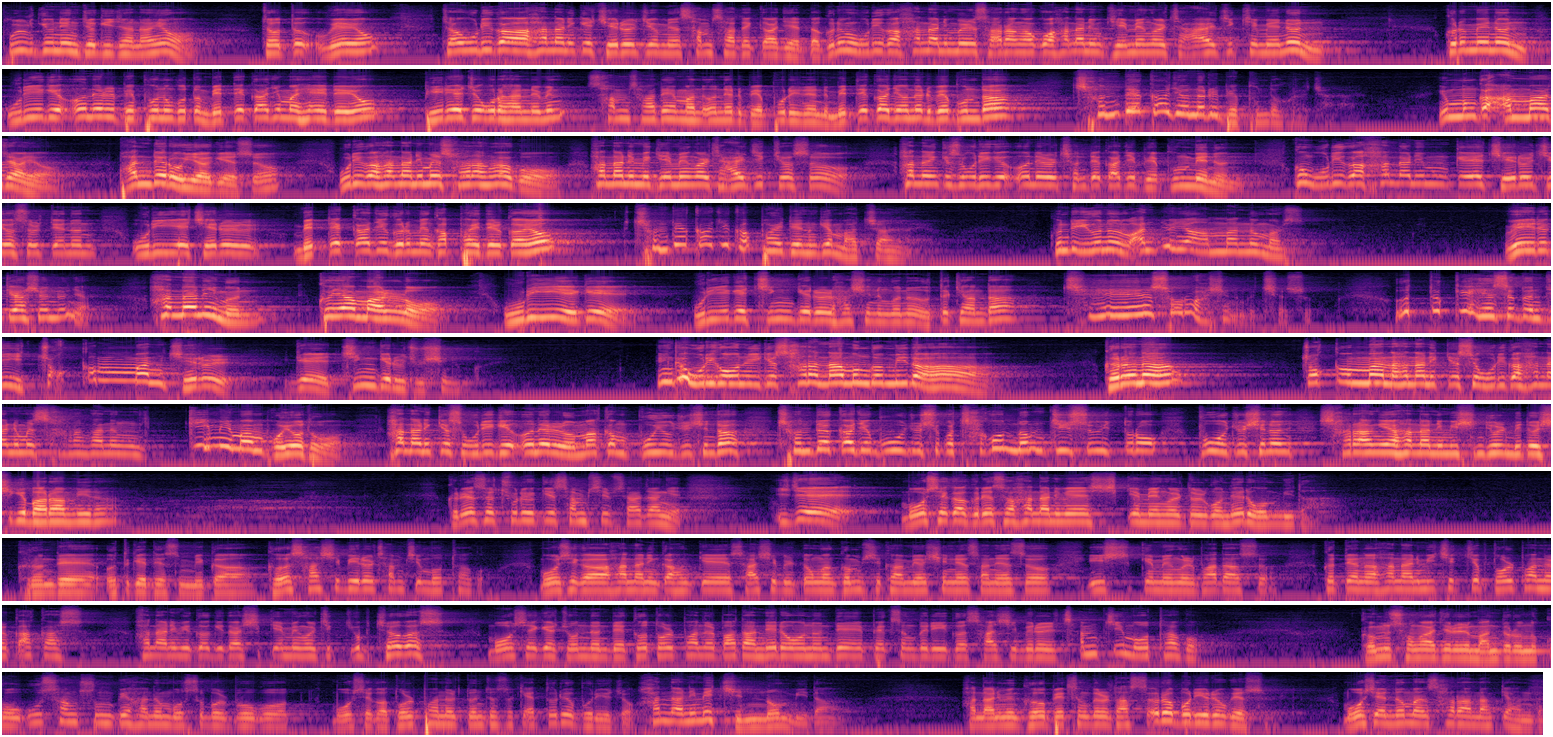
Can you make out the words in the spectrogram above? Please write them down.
불균형적이잖아요. 저 또 왜요? 자, 우리가 하나님께 죄를 지으면 3, 4대까지 했다. 그러면 우리가 하나님을 사랑하고 하나님 계명을 잘 지키면은 그러면은 우리에게 은혜를 베푸는 것도 몇 대까지만 해야 돼요? 비례적으로 하려면 3, 4대만 은혜를 베풀어야 되는데 몇 대까지 은혜를 베푼다? 천 대까지 은혜를 베푼다 그러잖아요. 이거 뭔가 안 맞아요. 반대로 이야기해서 우리가 하나님을 사랑하고 하나님의 계명을 잘 지켜서 하나님께서 우리에게 은혜를 천대까지 베푼면은 그럼 우리가 하나님께 죄를 지었을 때는 우리의 죄를 몇 대까지 그러면 갚아야 될까요? 천대까지 갚아야 되는 게 맞잖아요. 근데 이거는 완전히 안 맞는 말씀. 왜 이렇게 하셨느냐? 하나님은 그야말로 우리에게 우리에게 징계를 하시는 것은 어떻게 한다? 최소로 하시는 거 최소. 어떻게 해서든지 조금만 죄를 이게 징계를 주시는 거예요. 그러니까 우리가 오늘 이게 살아남은 겁니다. 그러나 조금만 하나님께서 우리가 하나님을 사랑하는 끼미만 보여도 하나님께서 우리에게 은혜를 얼마큼 부어주신다? 천대까지 부어주시고 차고 넘칠 수 있도록 부어주시는 사랑의 하나님이신 줄 믿으시기 바랍니다. 그래서 출애굽기 34장에 이제 모세가 그래서 하나님의 십계명을 들고 내려옵니다. 그런데 어떻게 됐습니까? 그 40일을 참지 못하고 모세가 하나님과 함께 40일 동안 금식하며 시내산에서 이 십계명을 받았어. 그때는 하나님이 직접 돌판을 깎았어. 하나님이 거기다 십계명을 직접 적었어. 모세에게 줬는데 그 돌판을 받아 내려오는데 백성들이 그 40일을 참지 못하고 금송아지를 만들어 놓고 우상 숭배하는 모습을 보고 모세가 돌판을 던져서 깨뜨려 버리죠. 하나님의 진노입니다. 하나님은 그 백성들을 다 썰어 버리려고 했습니다. 모세 너만 살아남게 한다.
